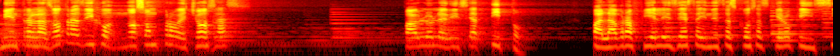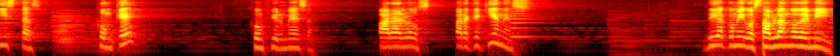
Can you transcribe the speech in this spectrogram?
Mientras las otras dijo, no son provechosas, Pablo le dice a Tito, palabra fiel es esta y en estas cosas quiero que insistas. ¿Con qué? Con firmeza. Para los, ¿para que quiénes? Diga conmigo, está hablando de mí.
